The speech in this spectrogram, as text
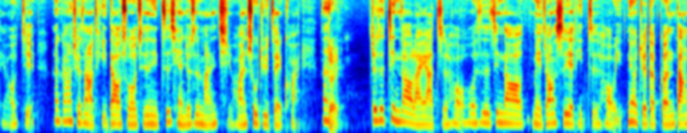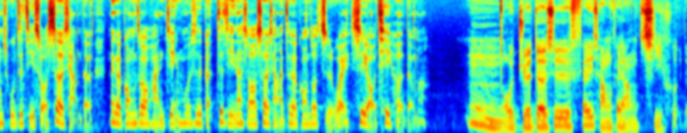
了解。那刚刚学长有提到说，其实你之前就是蛮喜欢数据这一块，那对，就是进到莱雅之后，或者是进到美妆事业体之后，你有觉得跟当初自己所设想的那个工作环境，或是跟自己那时候设想的这个工作职位是有契合的吗？嗯，我觉得是非常非常契合的。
